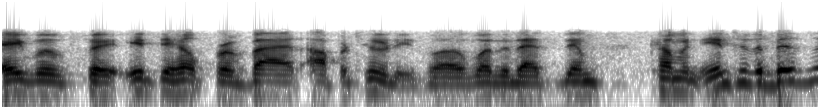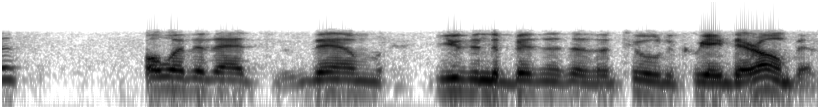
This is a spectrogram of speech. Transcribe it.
able for it to help provide opportunities, uh, whether that's them coming into the business or whether that's them using the business as a tool to create their own business.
